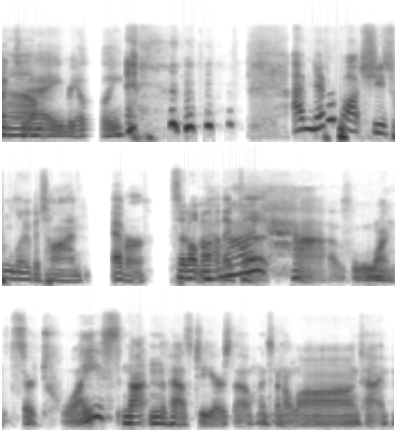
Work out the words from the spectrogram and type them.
Like um, today, really? I've never bought shoes from Louis Vuitton ever. So I don't know how they fit. I have once or twice, not in the past two years, though. It's been a long time.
